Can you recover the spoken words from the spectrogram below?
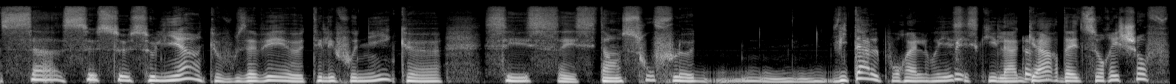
ça, ce, ce, ce, lien que vous avez euh, téléphonique, euh, c'est un souffle vital pour elle. Vous voyez, c'est ce qui la garde. Elle se réchauffe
